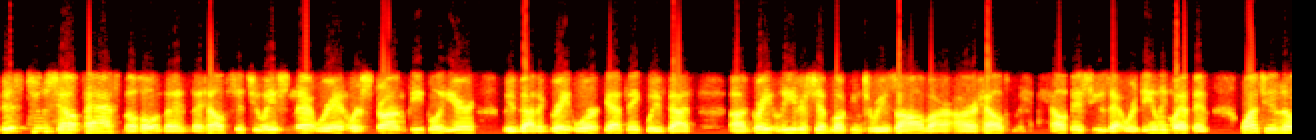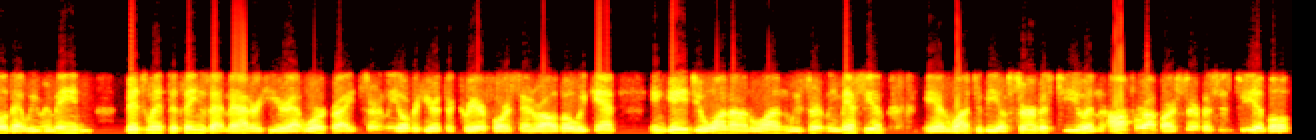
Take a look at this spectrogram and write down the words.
this too shall pass. The whole the, the health situation that we're in, we're strong people here. We've got a great work ethic. We've got uh, great leadership looking to resolve our, our health health issues that we're dealing with, and want you to know that we remain vigilant to things that matter here at work right certainly over here at the career force center although we can't engage you one on one we certainly miss you and want to be of service to you and offer up our services to you both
